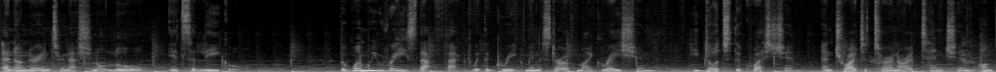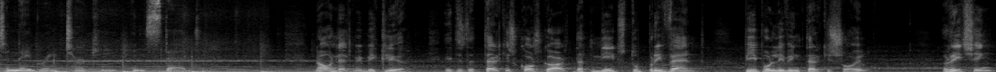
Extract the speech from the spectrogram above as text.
and under international law, it's illegal. But when we raised that fact with the Greek Minister of Migration, he dodged the question and tried to turn our attention onto neighboring Turkey instead. Now, let me be clear. It is the Turkish Coast Guard that needs to prevent people leaving Turkish soil reaching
